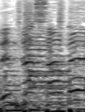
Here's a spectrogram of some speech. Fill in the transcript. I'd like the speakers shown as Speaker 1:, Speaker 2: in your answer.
Speaker 1: dentro essa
